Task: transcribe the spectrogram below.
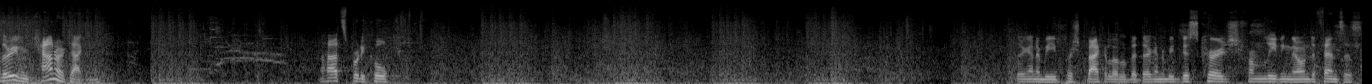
Oh, they're even counterattacking. That's pretty cool. They're going to be pushed back a little bit. They're going to be discouraged from leaving their own defenses.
